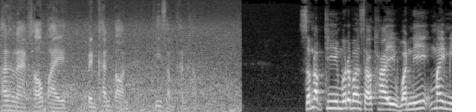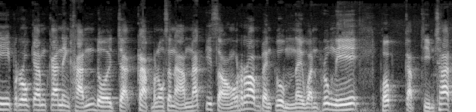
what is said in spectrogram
พัฒนาเขาไปเป็นขั้นตอนที่สำคัญครับ สำหรับทีมวอลเลย์บอลสาวไทยวันนี้ไม่มีโปรแกรมการแข่งขัน โดยจะกลับมาลงสนามนัดที่ 2 รอบแบ่งกลุ่มในวันพรุ่งนี้ พบกับทีมชาติ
